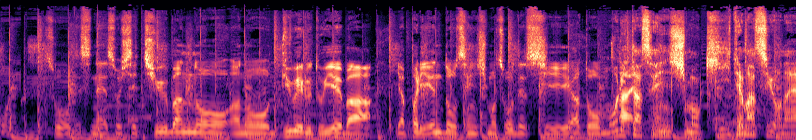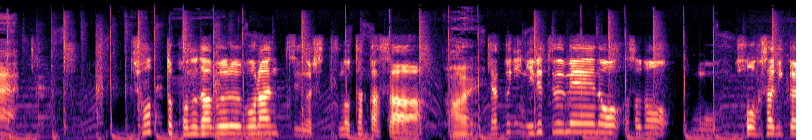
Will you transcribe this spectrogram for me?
思います。そうですね。そして中盤のあのデュエルといえばやっぱり遠藤選手もそうですしあと森田選手も効いてますよね。ちょっとこのダブルボランチの質の高さ、はい、逆に2列目のそのもう豊富さに比べ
